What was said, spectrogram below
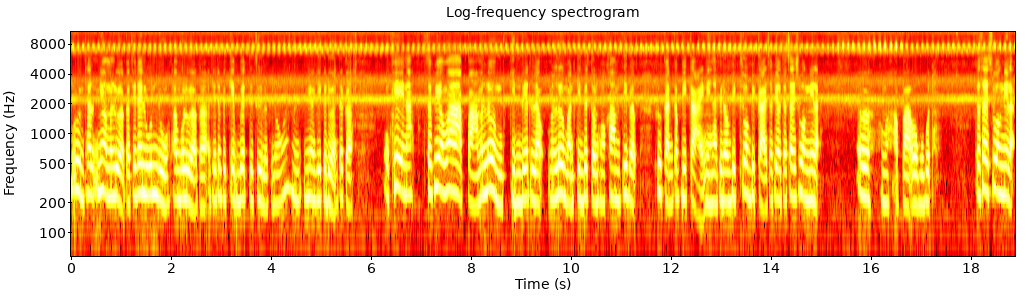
มืออื่นถ้าเนี่ยมันเหลือก็จะได้ลุ้นอยู่ถ้าบเหลือก็ที่ได้ไปเก็บเบ็ดซื่อๆแหละพี่น้องมันเนี่ยที่กระเดือนแต่ก็โอเคนะสะเพียว่าป่ามันเริ่มกินเบ็ดแล้วมันเริ่มอันกินเบ็ดตอนหัวค่ำที่แบบ คือกันกับปีก่ายนี่นะพี่น้องปีช่วงปีก่ายสะเพียวจะใช้ช่วงนี้แหละ เออเอามาเอาปลาออกบ่เบิดจะใช้ช่วงนี้แหละ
